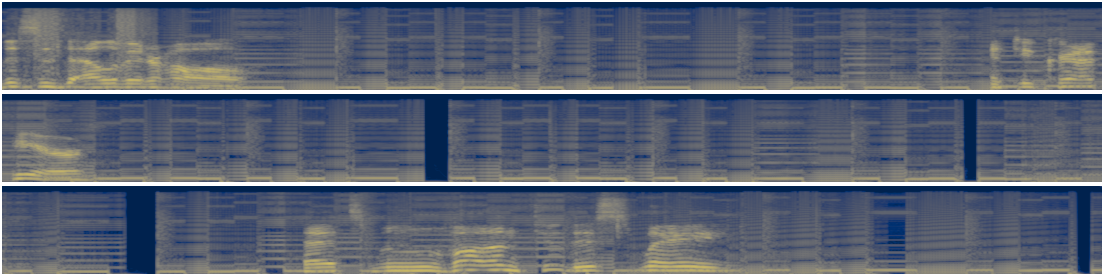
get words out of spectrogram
This is the elevator hall. Can't do crap here. Let's move on to this way. You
